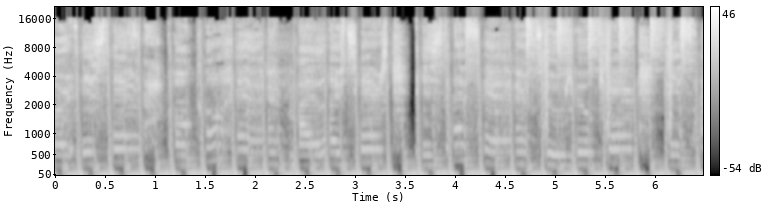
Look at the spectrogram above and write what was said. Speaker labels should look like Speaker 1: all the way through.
Speaker 1: Or is there alcohol here? My life tears, is that fair? Do you care if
